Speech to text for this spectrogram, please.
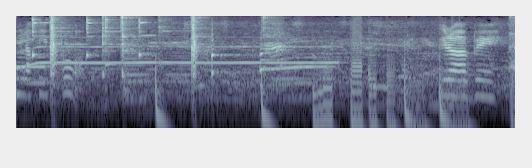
Sobrang laki po. Grabe.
